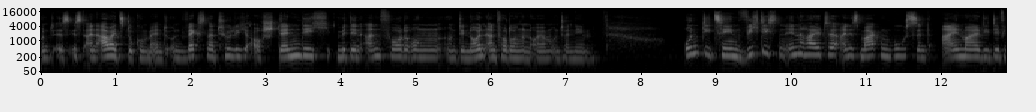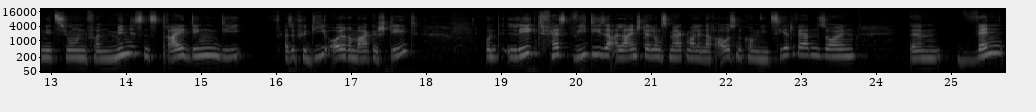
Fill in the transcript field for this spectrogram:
Und es ist ein Arbeitsdokument und wächst natürlich auch ständig mit den Anforderungen und den neuen Anforderungen in eurem Unternehmen. Und die zehn wichtigsten Inhalte eines Markenbuchs sind einmal die Definition von mindestens drei Dingen, die, also für die eure Marke steht und legt fest, wie diese Alleinstellungsmerkmale nach außen kommuniziert werden sollen wenn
